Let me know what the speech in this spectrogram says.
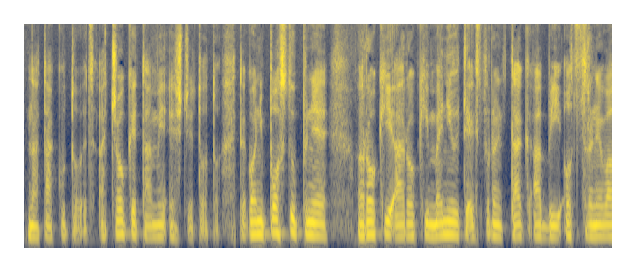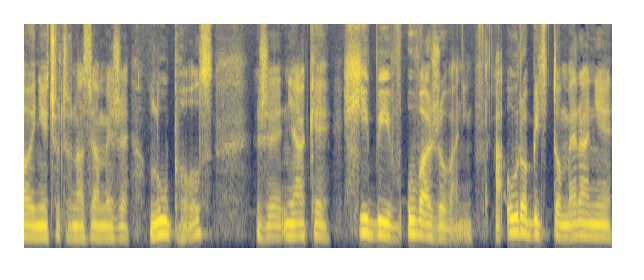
na takúto vec? A čo keď tam je ešte toto? Tak oni postupne roky a roky menili tie experimenty tak, aby odstraňovali niečo, čo nazývame, že loopholes, že nejaké chyby v uvažovaní. A urobiť to meranie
